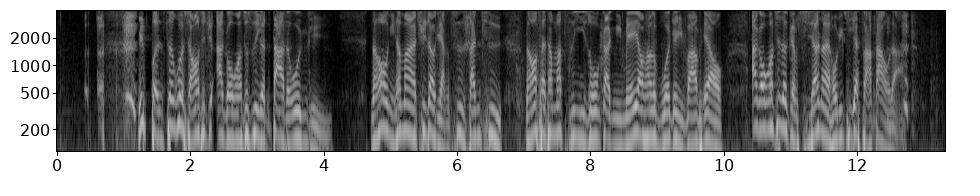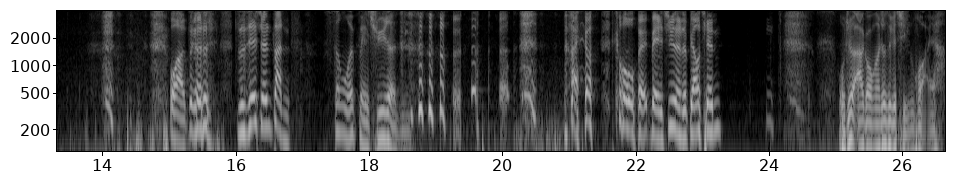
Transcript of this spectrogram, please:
你本身会想要进去阿公啊，就是一个很大的问题。然后你他妈还去掉两次三次，然后才他妈质疑说干你没要他都不会给你发票。阿公啊，记得给其他奶后你去干三道的。哇，这个是直接宣战。身为北区人，还要扣回北区人的标签。我觉得阿公啊，就是个情怀呀。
